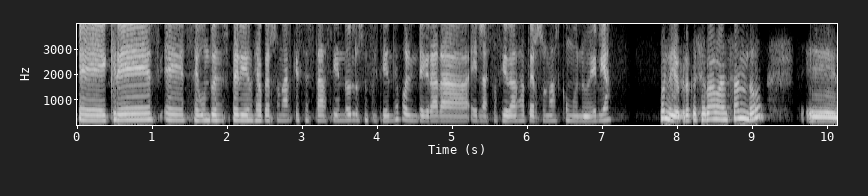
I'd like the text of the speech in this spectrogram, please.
Eh, ¿Crees, eh, según tu experiencia personal, que se está haciendo lo suficiente por integrar a, en la sociedad a personas como Noelia? Bueno, yo creo que se va avanzando. Eh,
